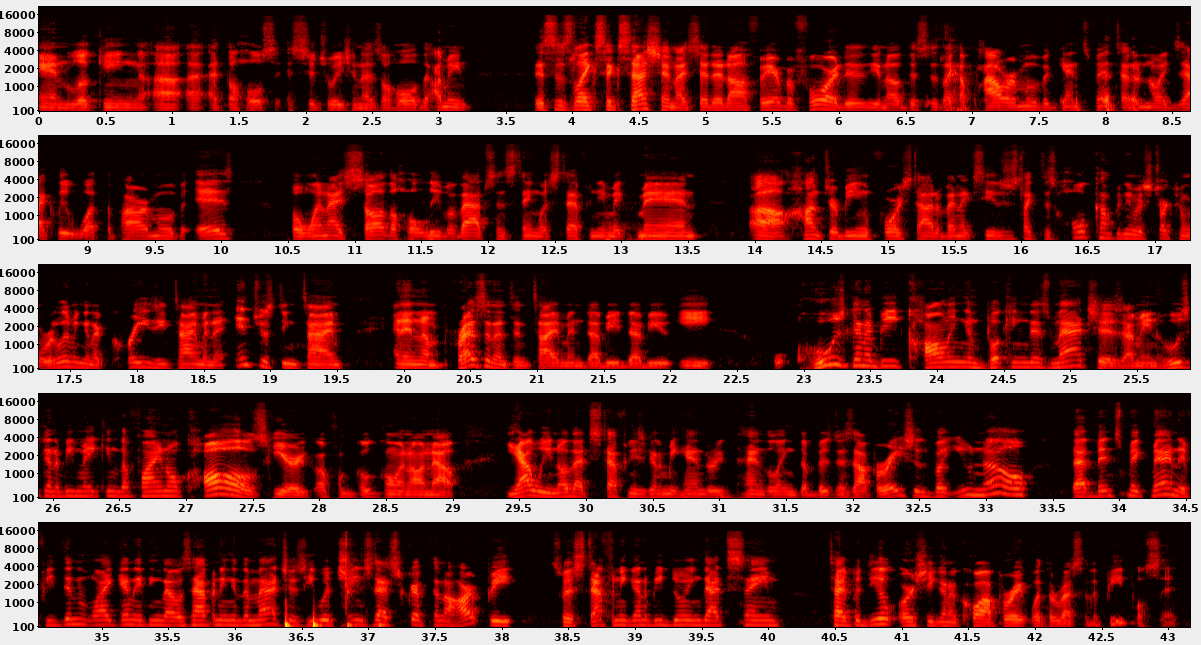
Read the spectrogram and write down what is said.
and looking uh, at the whole situation as a whole. I mean, this is like succession. I said it off air before. You know, this is like a power move against Vince. I don't know exactly what the power move is, but when I saw the whole leave of absence thing with Stephanie McMahon, uh, Hunter being forced out of NXT, it's just like this whole company restructuring. We're living in a crazy time and an interesting time and an unprecedented time in WWE. Who's going to be calling and booking these matches? I mean, who's going to be making the final calls here uh, going on now? yeah, we know that Stephanie's going to be handling handling the business operations, but you know that Vince McMahon, if he didn't like anything that was happening in the matches, he would change that script in a heartbeat. So is Stephanie going to be doing that same type of deal, or is she going to cooperate with the rest of the people? Sid.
